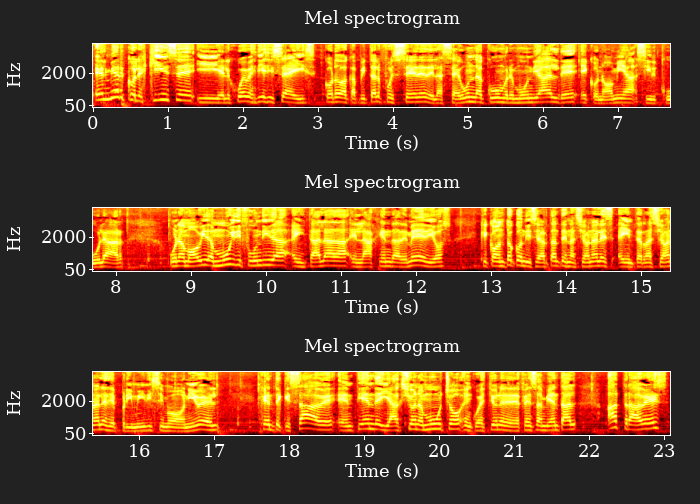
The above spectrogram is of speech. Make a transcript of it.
El miércoles 15 y el jueves 16, Córdoba Capital fue sede de la segunda cumbre mundial de economía circular, una movida muy difundida e instalada en la agenda de medios que contó con disertantes nacionales e internacionales de primísimo nivel, gente que sabe, entiende y acciona mucho en cuestiones de defensa ambiental a través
